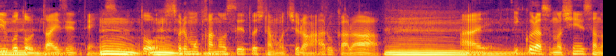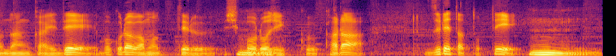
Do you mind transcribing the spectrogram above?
いうことを大前提にするとうん。それも可能性としてはもちろんあるからあいくらその審査の段階で僕らが持ってる思考ロジックからずれたとてうん。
